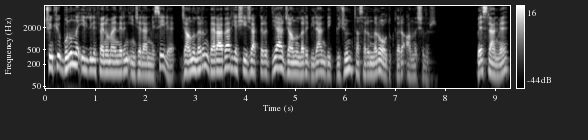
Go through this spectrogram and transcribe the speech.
Çünkü bununla ilgili fenomenlerin incelenmesiyle canlıların beraber yaşayacakları diğer canlıları bilen bir gücün tasarımları oldukları anlaşılır. Beslenme,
